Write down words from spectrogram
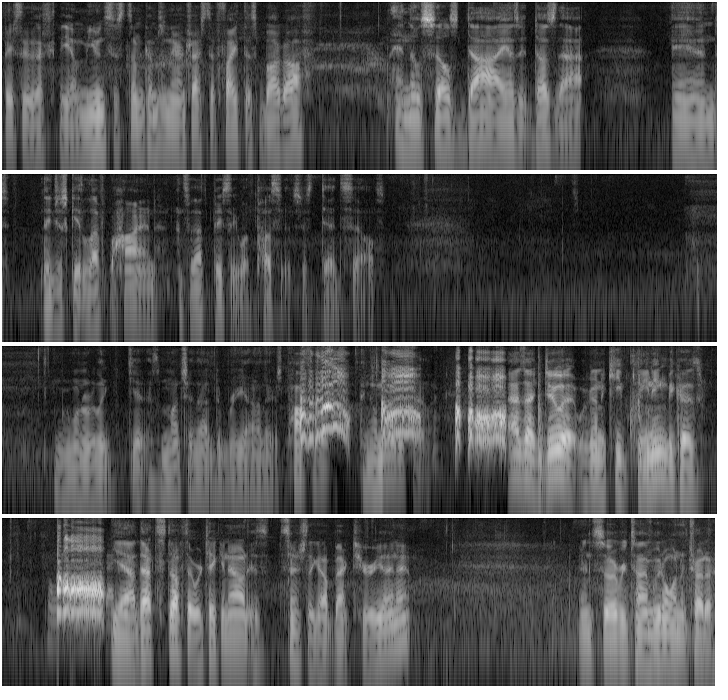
basically that's the immune system comes in there and tries to fight this bug off, and those cells die as it does that, and they just get left behind, and so that's basically what pus is, just dead cells. And we want to really get as much of that debris out of there as possible. And you'll notice that as I do it, we're going to keep cleaning because yeah, that stuff that we're taking out is essentially got bacteria in it. And so every time we don't want to try to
